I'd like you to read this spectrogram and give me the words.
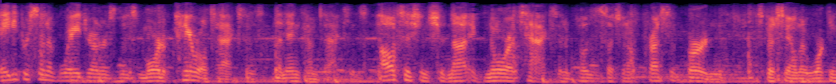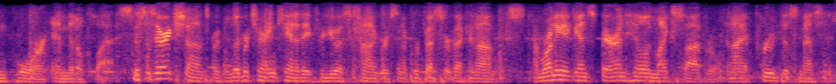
80% of wage earners lose more to payroll taxes than income taxes. Politicians should not ignore a tax that imposes such an oppressive burden, especially on the working poor and middle class. This is Eric Schansberg, a Libertarian candidate for U.S. Congress and a professor of economics. I'm running against Baron Hill and Mike Sodrel, and I approve this message.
